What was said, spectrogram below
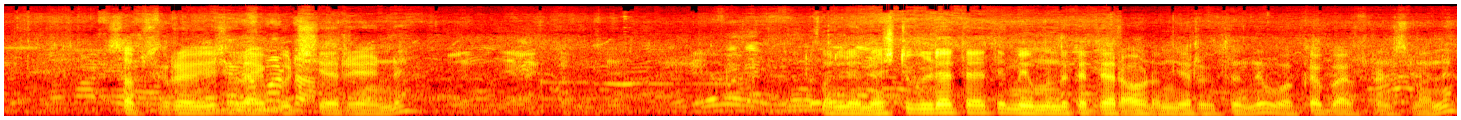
సబ్స్క్రైబ్ చేసి లైక్ కూడా షేర్ చేయండి. మళ్ళీ నెక్స్ట్ వీడియోతో అయితే మీ ముందుకైతే రావడం జరుగుతుంది. ఓకే బాయ్ ఫ్రెండ్స్ మళ్ళీ.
